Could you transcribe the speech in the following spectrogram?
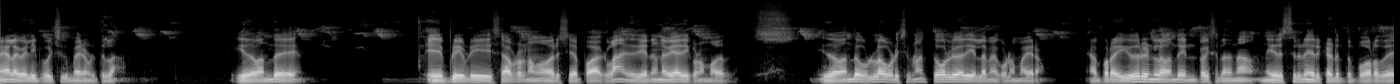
மேலே வெளிப்பூச்சுக்கும் பயன்படுத்தலாம். இதை வந்து எப்படி எப்படி சாப்பிட நம்ம வரிசையாக பார்க்கலாம். இது என்னென்ன வியாதி குணமாகுது? இதை வந்து உள்ளே குடிச்சோம்னா தோல் வியாதி எல்லாமே குணமாயிரும். அப்புறம் யூரினில் வந்து இன்ஃபெக்ஷன் இருந்ததுன்னா நீர் சிறுநீர் கெடுத்து போகிறது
